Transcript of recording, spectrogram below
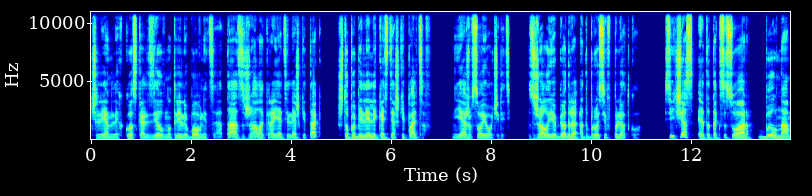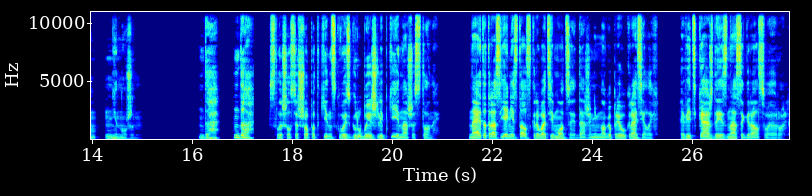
Член легко скользил внутри любовницы, а та сжала края тележки так, что побелели костяшки пальцев. Я же, в свою очередь, сжал ее бедра, отбросив плетку. Сейчас этот аксессуар был нам не нужен. «Да, да», — слышался шепот Кин сквозь грубые шлепки и наши стоны. На этот раз я не стал скрывать эмоции, даже немного приукрасил их, ведь каждый из нас играл свою роль.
